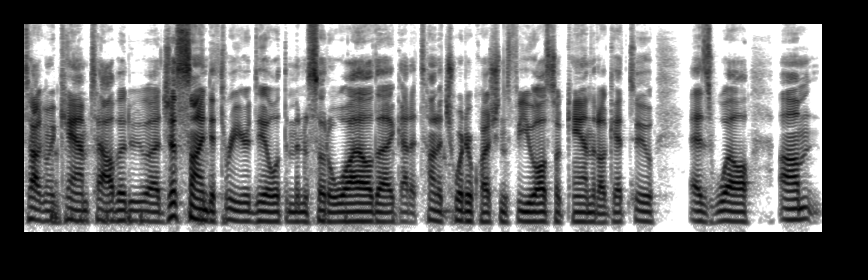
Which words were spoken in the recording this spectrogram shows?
Talking with Cam Talbot, who uh, just signed a three-year deal with the Minnesota Wild. I got a ton of Twitter questions for you, also Cam, that I'll get to as well. Um,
